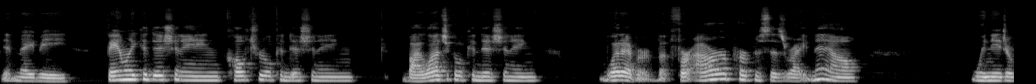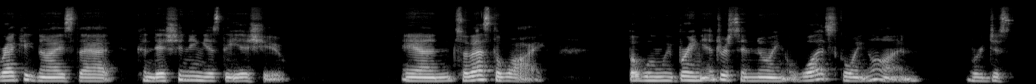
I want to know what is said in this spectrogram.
It may be family conditioning, cultural conditioning, biological conditioning, whatever. But for our purposes right now, we need to recognize that conditioning is the issue. And so that's the why. But when we bring interest in knowing what's going on, we're just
